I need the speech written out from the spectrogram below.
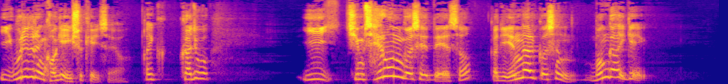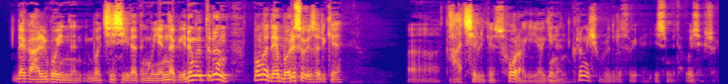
이 우리들은 거기에 익숙해 있어요. 그, 가지고 이 지금 새로운 것에 대해서 가지고 옛날 것은 뭔가 이게 내가 알고 있는 뭐 지식이라든가 뭐 옛날 이런 것들은 뭔가 내 머릿속에서 이렇게 어, 가치를 이렇게 소홀하게 여기는 그런 것이 우리들 속에 있습니다. 의식 속에.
